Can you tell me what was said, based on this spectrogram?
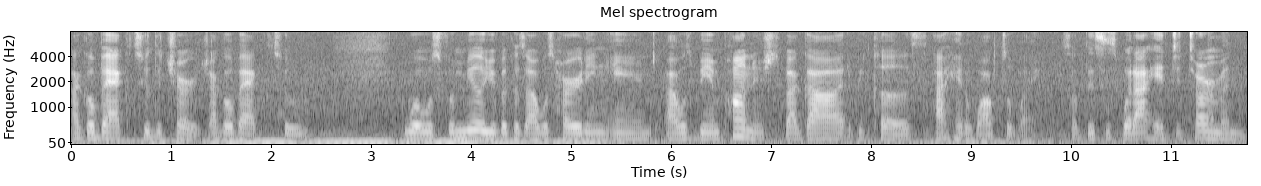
I go back to the church. I go back to what was familiar because I was hurting and I was being punished by God because I had walked away. So this is what I had determined.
